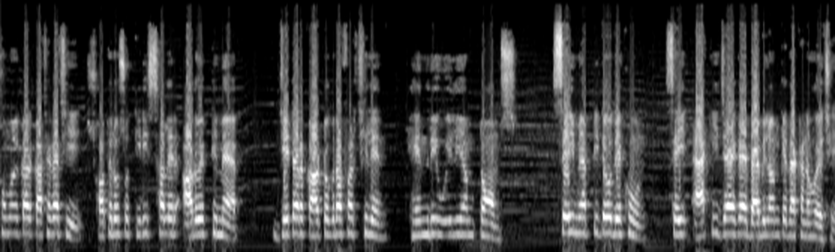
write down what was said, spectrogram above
সময়কার কাছাকাছি সতেরোশো তিরিশ সালের আরও একটি ম্যাপ, যেটার কার্টোগ্রাফার ছিলেন হেনরি উইলিয়াম টমস। সেই ম্যাপটিতেও দেখুন, সেই একই জায়গায় ব্যাবিলনকে দেখানো হয়েছে।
